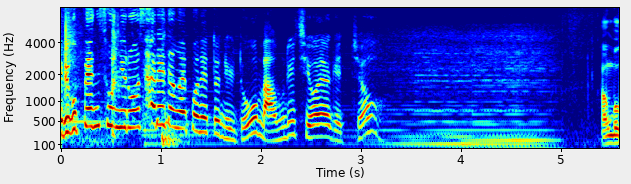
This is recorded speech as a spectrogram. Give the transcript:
그리고 뺑소니로 살해당할 뻔했던 일도 마무리 지어야겠죠? 강복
